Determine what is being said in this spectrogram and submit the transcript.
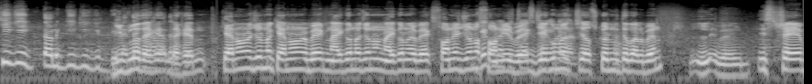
কি কি তাহলে কি কি গিফট গিফটগুলো দেখেন দেখেন ক্যাননের জন্য ক্যাননের ব্যাগ নাইকনের জন্য নাইকনের ব্যাগ সনির জন্য সনির ব্যাগ যে কোনো চয়েস করে নিতে পারবেন। Strap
